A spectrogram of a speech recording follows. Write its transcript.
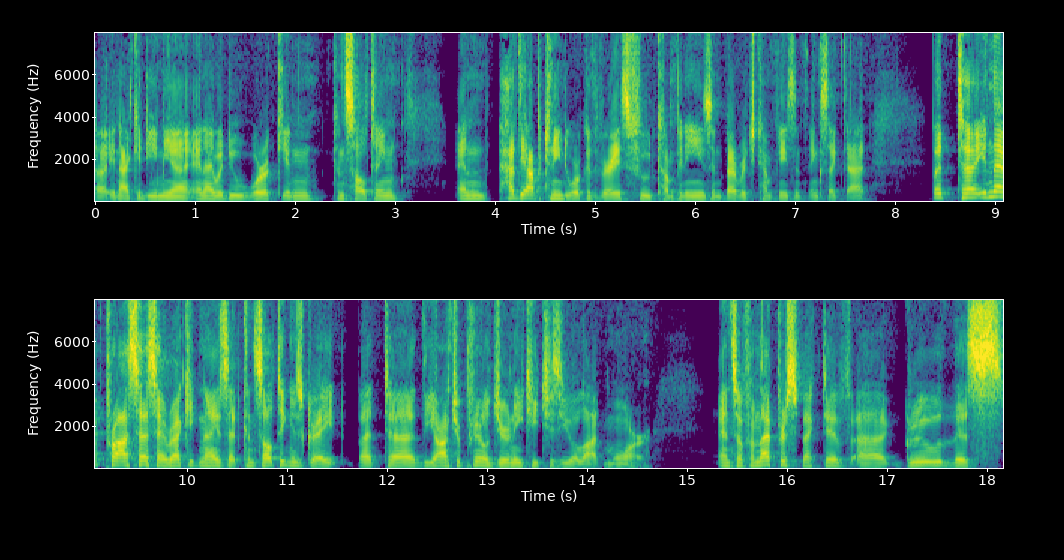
uh, in academia, and I would do work in consulting and had the opportunity to work with various food companies and beverage companies and things like that. But uh, in that process, I recognize that consulting is great, but uh, the entrepreneurial journey teaches you a lot more. And so, from that perspective, uh, grew this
